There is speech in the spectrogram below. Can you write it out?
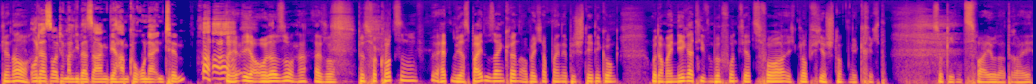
genau. Oder sollte man lieber sagen, wir haben Corona in Tim? Ja, oder so, ne? Also bis vor kurzem hätten wir es beide sein können, aber ich habe meine Bestätigung oder meinen negativen Befund jetzt vor, ich glaube, vier Stunden gekriegt. So gegen zwei oder drei.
